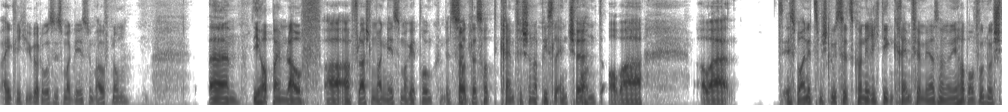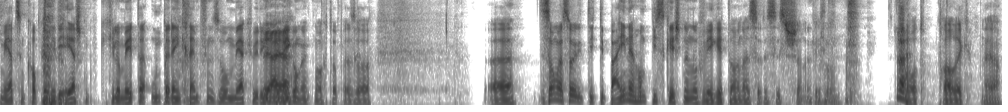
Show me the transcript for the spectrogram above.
eigentlich Überdosis Magnesium aufgenommen. Ähm, ich habe beim Lauf äh, eine Flasche Magnesium mal getrunken. Das, Okay. hat, das hat die Krämpfe schon ein bisschen entspannt, aber, aber es waren jetzt zum Schluss jetzt keine richtigen Krämpfe mehr, sondern ich habe einfach nur Schmerzen gehabt, weil ich die ersten Kilometer unter den Krämpfen so merkwürdige Ja, ja. Bewegungen gemacht habe. Also äh, sagen wir so, die, die Beine haben bis gestern noch wehgetan. Also das ist schon ein bisschen Ja. schade, traurig. Naja.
